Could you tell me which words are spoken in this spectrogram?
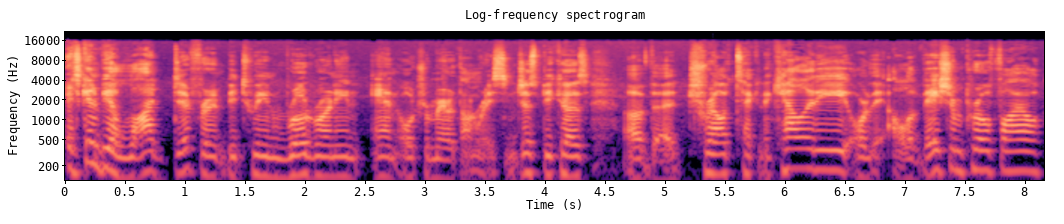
it's going to be a lot different between road running and ultra marathon racing just because of the trail technicality or the elevation profile.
